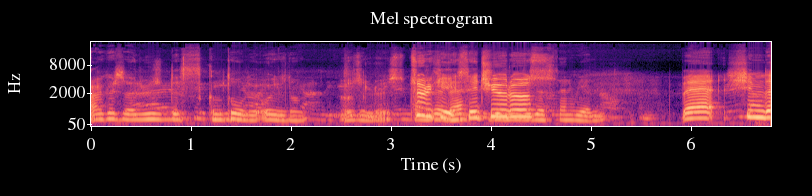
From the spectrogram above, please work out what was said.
arkadaşlar yüzde sıkıntı oluyor. O yüzden özür dileriz. Türkiye'yi seçiyoruz. Göstermeyelim. Ve şimdi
